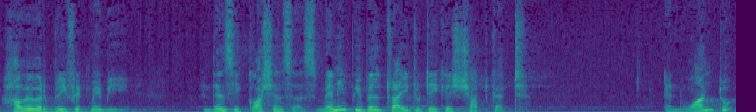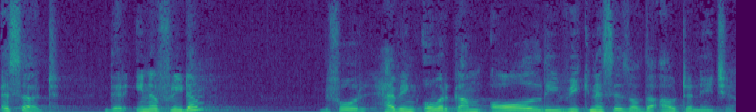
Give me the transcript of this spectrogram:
however brief it may be. And then she cautions us many people try to take a shortcut and want to assert their inner freedom before having overcome all the weaknesses of the outer nature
